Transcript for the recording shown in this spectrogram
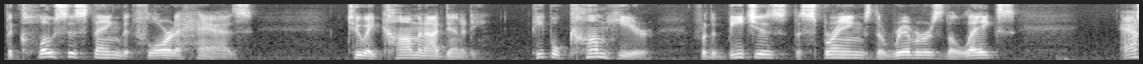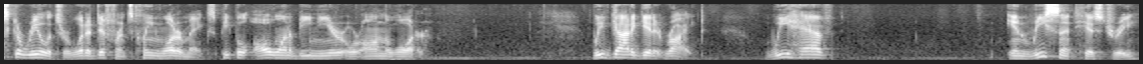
the closest thing that Florida has to a common identity. People come here for the beaches, the springs, the rivers, the lakes. Ask a realtor what a difference clean water makes. People all want to be near or on the water. We've got to get it right. We have, in recent history,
